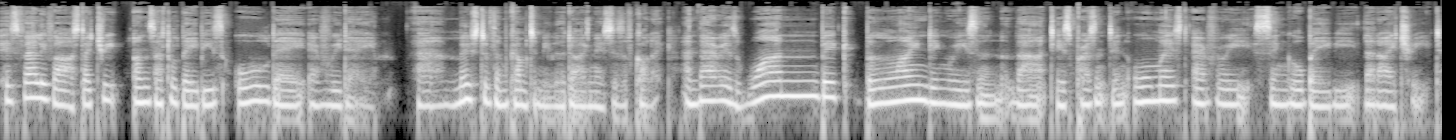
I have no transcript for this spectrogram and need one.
is fairly vast. I treat unsettled babies all day, every day. Um, most of them come to me with a diagnosis of colic. And there is one big blinding reason that is present in almost every single baby that I treat.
